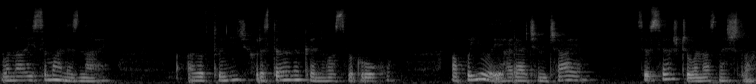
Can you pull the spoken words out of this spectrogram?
вона і сама не знає. Але в ту ніч Христина не кинула свекруху, а поїла її гарячим чаєм. Це все, що вона знайшла.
